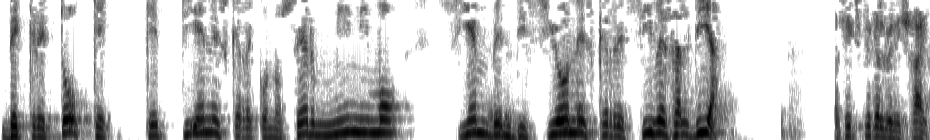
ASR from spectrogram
decretó que, que tienes que reconocer mínimo 100 bendiciones que recibes al día. Así explica el Benishai.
